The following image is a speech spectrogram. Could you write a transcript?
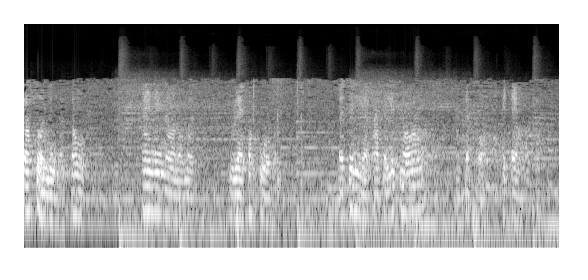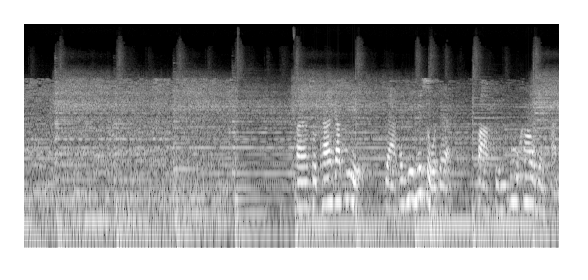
ก็ส่วนหนึ่งอะต้อง ให้แน่นอนเรามาดูแลครอบครัวก่อนแล้วจะเหลืออาจจะเล็กน้อยอาจจะขอไปแต่งครับแต่สุดท้ายครับพี่อยากให้พี่พิสูจน์เนี่ยฝากถึงผู้เข้าแข่งขัน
